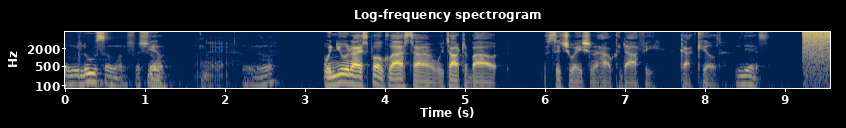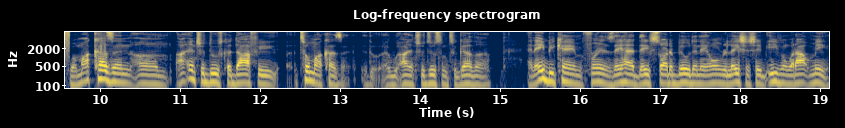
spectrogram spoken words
when we lose someone, for sure. Yeah. You know. When you and I spoke last time, we talked about the situation of how Kadafi got killed. Yes. Well, my cousin, um, I introduced Kadafi to my cousin. I introduced them together, and they became friends. They had they started building their own relationship even without me.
